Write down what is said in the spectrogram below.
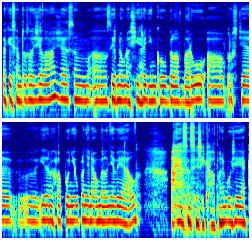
Taky jsem to zažila, že jsem eh, s jednou naší hrdinkou byla v baru a prostě eh, jeden chlap po ní úplně neomylně vyjel. A já jsem si říkala, pane bože, jak,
